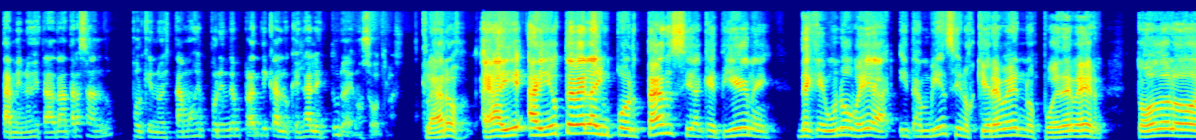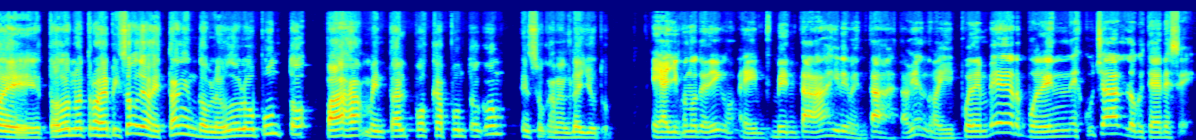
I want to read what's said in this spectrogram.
también nos están atrasando porque no estamos poniendo en práctica lo que es la lectura de nosotros. Claro, ahí, ahí usted ve la importancia que tiene de que uno vea y también si nos quiere ver, nos puede ver. Todo lo, eh, todos nuestros episodios están en www.pajamentalpodcast.com en su canal de YouTube es allí cuando te digo, hay ventajas y desventajas, ¿está viendo? Ahí pueden ver, pueden escuchar lo que ustedes deseen.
